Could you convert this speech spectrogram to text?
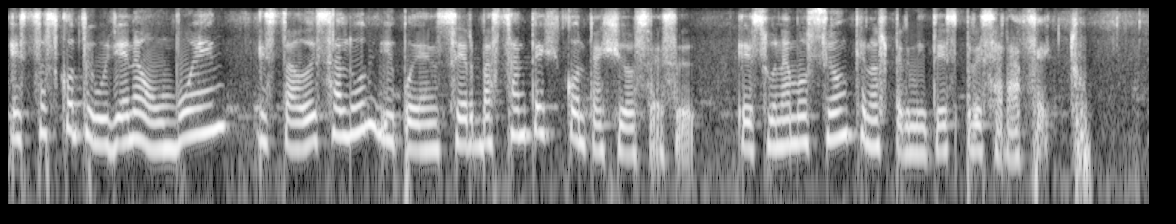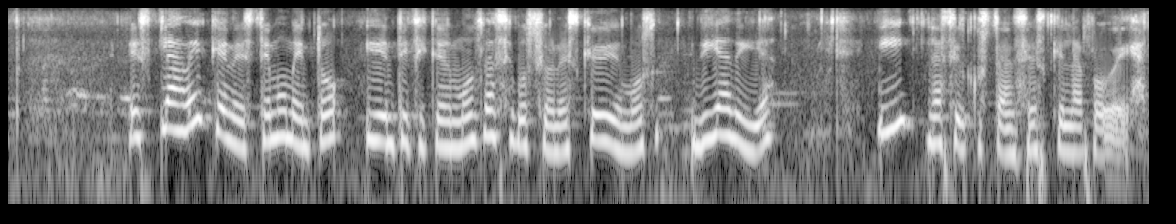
Estas contribuyen a un buen estado de salud y pueden ser bastante contagiosas. Es una emoción que nos permite expresar afecto. Es clave que en este momento identifiquemos las emociones que vivimos día a día y las circunstancias que las rodean.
